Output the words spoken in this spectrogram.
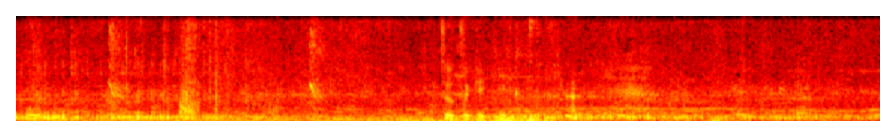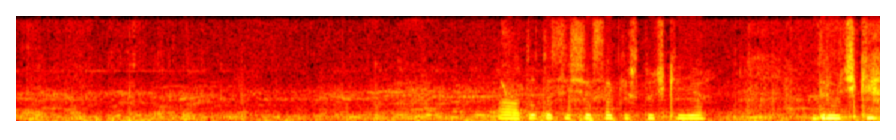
Полно. Це такі. А, тут ось ще всякі штучки є. Дрючки.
